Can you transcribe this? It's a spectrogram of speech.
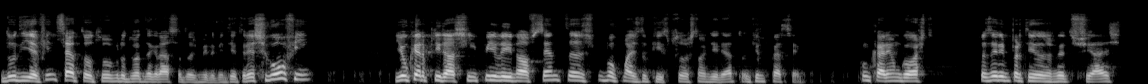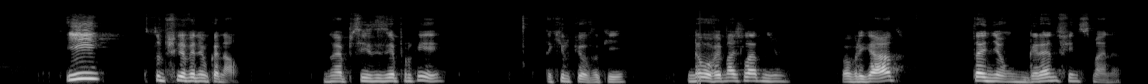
do dia 27 de outubro do ano da graça 2023, chegou ao fim. E eu quero pedir às 5.900, um pouco mais do que isso, pessoas estão em direto, aquilo que peço sempre. Colocarem um gosto, fazerem partida nas redes sociais e subscreverem o canal. Não é preciso dizer porquê. Aquilo que houve aqui não houve mais lado nenhum. Obrigado. Tenham um grande fim de semana.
